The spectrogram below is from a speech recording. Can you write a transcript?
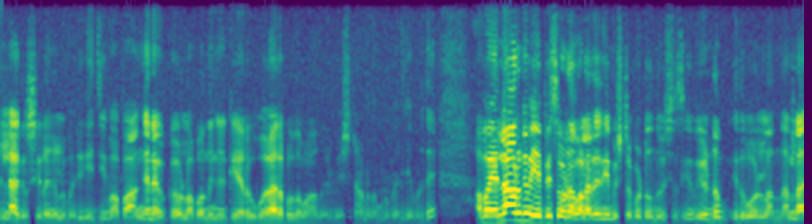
എല്ലാ കൃഷിയിടങ്ങളിലും വരികയും ചെയ്യും. അപ്പോൾ അങ്ങനെയൊക്കെ ഉള്ളപ്പോൾ നിങ്ങൾക്ക് ഏറെ ഉപകാരപ്രദമാകുന്ന ഒരു മെഷീനാണ് നമ്മൾ പരിചയപ്പെടുത്തിയത്. അപ്പോൾ എല്ലാവർക്കും ഈ എപ്പിസോഡ് വളരെയധികം ഇഷ്ടപ്പെട്ടു എന്ന് വിശ്വസിക്കും വീണ്ടും ഇതുപോലുള്ള നല്ല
